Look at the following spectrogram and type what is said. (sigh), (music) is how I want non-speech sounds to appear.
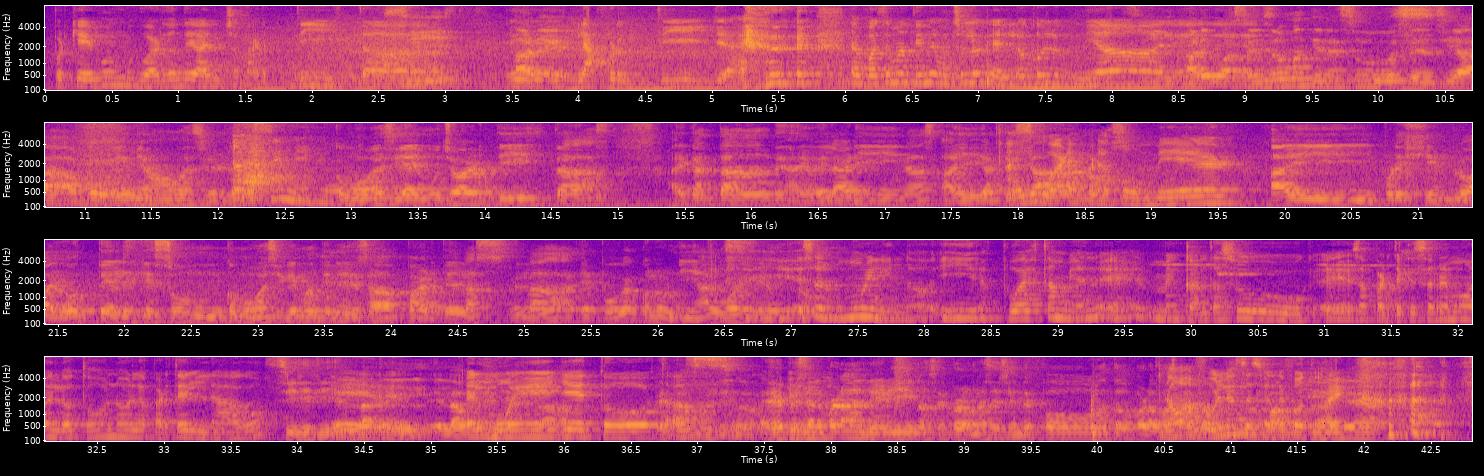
porque es un lugar donde hay muchos artistas. Sí, eh, Are- la frutilla. (laughs) Después se mantiene mucho lo que es lo colonial. Sí, Areguá Centro mantiene su esencia bohemia, vamos a decirlo. Así mismo. Como decía, hay muchos artistas, hay cantantes, hay bailarinas, hay Hay artesanos. lugares para comer. Hay, por ejemplo, hay hoteles que son, como decir, que mantienen esa parte de, las, de la época colonial, por Sí, ejemplo. eso es muy lindo. Y después también eh, me encanta su, eh, esa parte que se remodeló todo, ¿no? La parte del lago. Sí, sí, sí, el, Eh, el, el, el muelle, está- todo. Está está muy lindo. Es especial para y, no sé, para una sesión de fotos, para No, pasar a full la sesión de fotos ahí.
